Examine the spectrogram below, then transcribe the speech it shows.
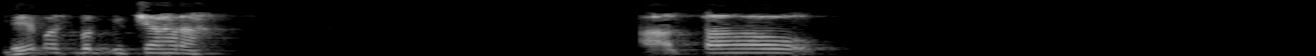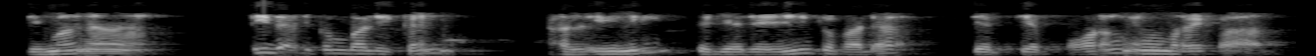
bebas berbicara, atau di mana tidak dikembalikan hal ini, kejadian ini kepada tiap-tiap orang yang mereka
